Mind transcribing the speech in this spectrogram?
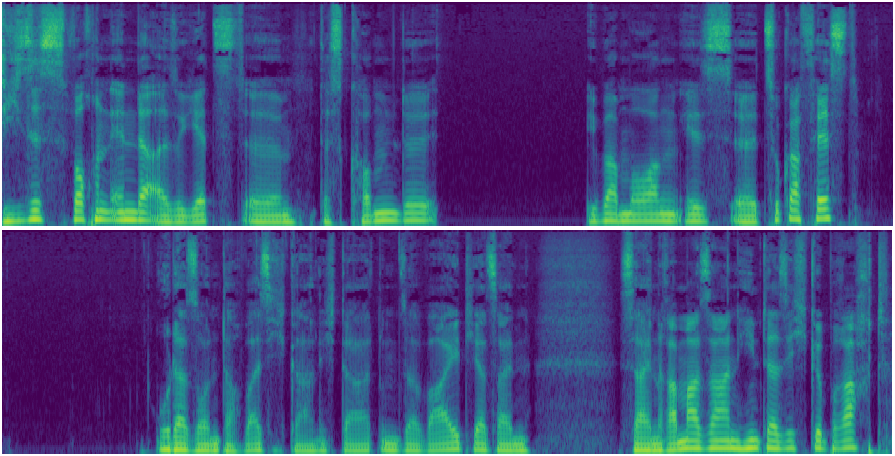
dieses Wochenende, also jetzt äh, das kommende übermorgen ist äh, Zuckerfest oder Sonntag, weiß ich gar nicht. Da hat unser Weid ja sein sein Ramazan hinter sich gebracht.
